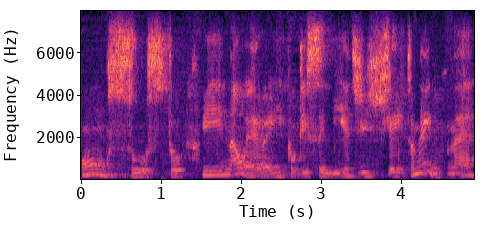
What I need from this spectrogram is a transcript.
um susto, e não era hipoglicemia de jeito nenhum, né?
